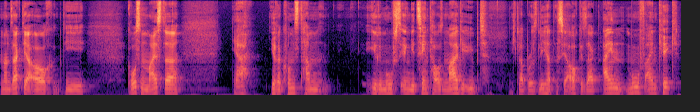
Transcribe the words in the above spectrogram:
man sagt ja auch, die großen Meister ja, ihrer Kunst haben ihre Moves irgendwie 10.000 Mal geübt ich glaube, Bruce Lee hat das ja auch gesagt, ein Move, ein Kick,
